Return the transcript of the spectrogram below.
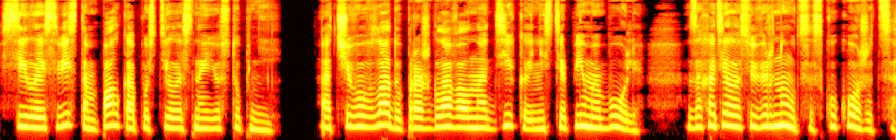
Силой и свистом палка опустилась на ее ступни, отчего Владу прожгла волна дикой, нестерпимой боли. Захотелось увернуться, скукожиться.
